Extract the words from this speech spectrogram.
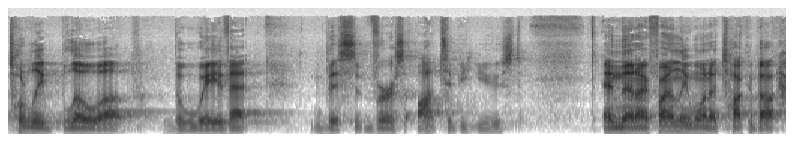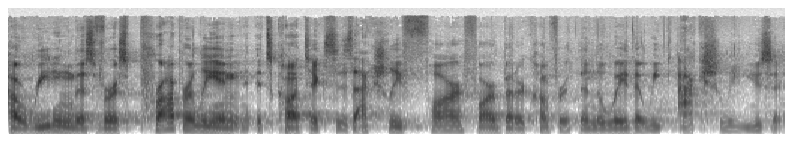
totally blow up the way that this verse ought to be used. And then I finally want to talk about how reading this verse properly in its context is actually far, far better comfort than the way that we actually use it.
